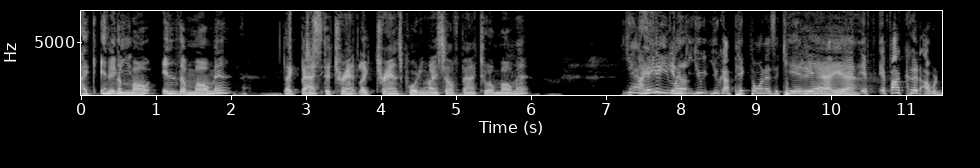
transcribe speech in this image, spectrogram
like in Maybe- the mo in the moment like back Just- to tran like transporting myself back to a moment Yeah, I maybe think, you like know- you you got picked on as a kid. And Yeah, like, yeah. If if I could, I would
